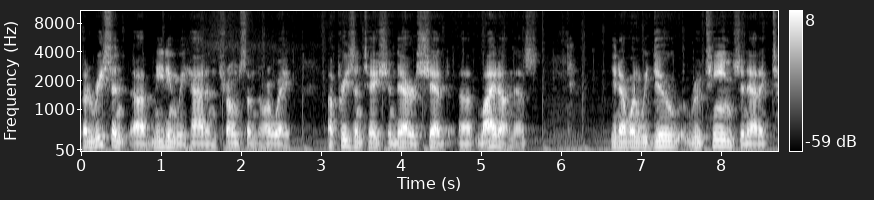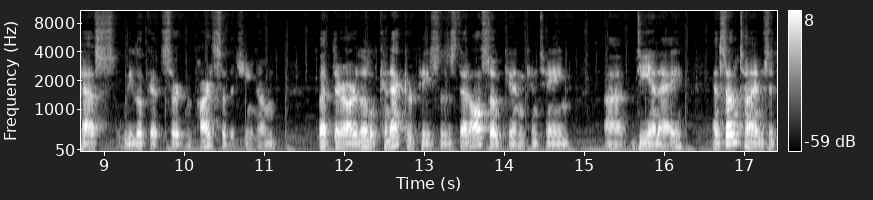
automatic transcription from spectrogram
but a recent uh, meeting we had in Tromsø, Norway, a presentation there shed uh, light on this. You know, when we do routine genetic tests, we look at certain parts of the genome, but there are little connector pieces that also can contain uh, DNA. And sometimes it,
